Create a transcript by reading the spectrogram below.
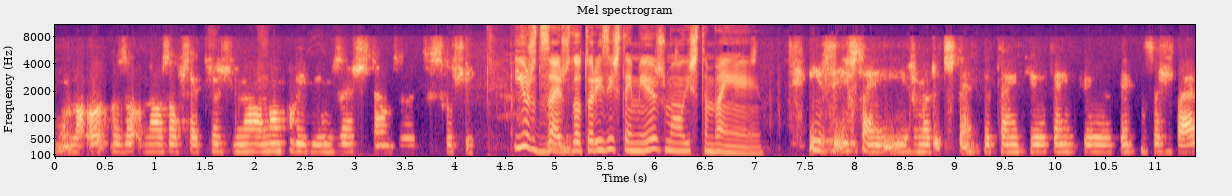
nós obstetras não, não proibimos a ingestão de, de sushi. E os desejos, doutor, existem mesmo ou isto também é Existem e os maridos têm que, têm que, têm que, têm que nos ajudar,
